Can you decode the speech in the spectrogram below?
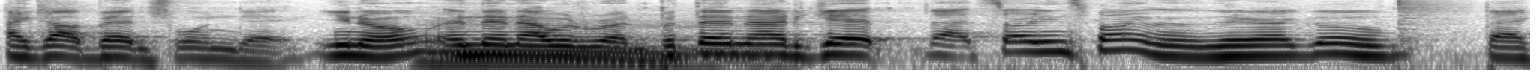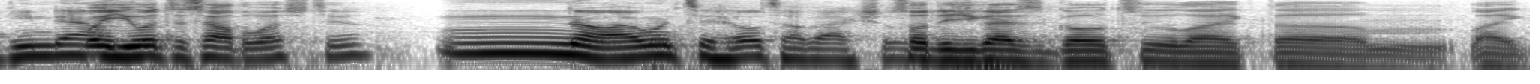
I got benched one day, you know, and then I would run. But then I'd get that starting spot, and then there I go backing down. Wait, you went to Southwest too? no, I went to Hilltop actually. So did you guys go to like the um, like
